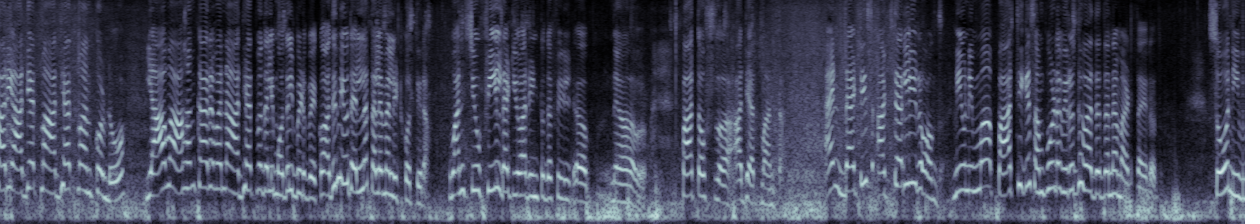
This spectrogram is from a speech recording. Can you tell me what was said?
ಭಾರಿ ಆಧ್ಯಾತ್ಮ ಆಧ್ಯಾತ್ಮ ಅಂದ್ಕೊಂಡು ಯಾವ ಅಹಂಕಾರವನ್ನು ಆಧ್ಯಾತ್ಮದಲ್ಲಿ ಮೊದಲು ಬಿಡಬೇಕು, ಅದನ್ನ ಎಲ್ಲ ತಲೆ ಮೇಲೆ ಇಟ್ಕೋತೀರಾ? Once you feel that you are into the field path of ಆಧ್ಯಾತ್ಮ ಅಂತ. And that is utterly wrong ನೀವು ನಿಮ್ಮ ಪಾತಿಗೆ ಸಂಪೂರ್ಣ ವಿರುದ್ಧವಾದದ್ದನ್ನು ಮಾಡ್ತಾ ಇರೋದು. ಸೊ ನೀವು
